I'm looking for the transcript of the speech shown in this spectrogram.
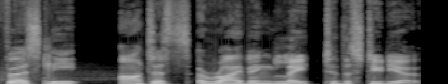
Firstly, artists arriving late to the studio.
